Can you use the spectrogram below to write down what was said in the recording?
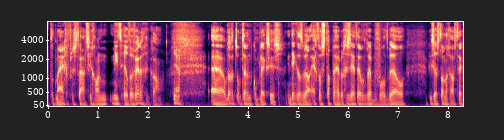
tot mijn eigen frustratie gewoon niet heel veel verder gekomen. Ja. Uh, omdat het ontzettend complex is. Ik denk dat we wel echt wel stappen hebben gezet. Hè, want we hebben bijvoorbeeld wel die zelfstandige aftrek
